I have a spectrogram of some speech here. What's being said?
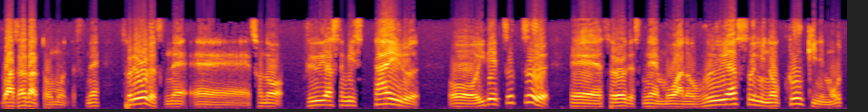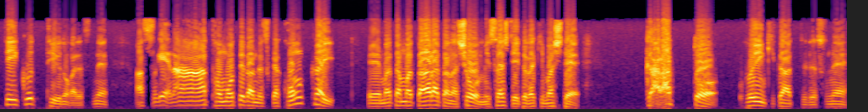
技だと思うんですね。それをですね、えー、その冬休みスタイルを入れつつ、えー、それをですね、もうあの、冬休みの空気に持っていくっていうのがですね、あ、すげえなーと思ってたんですが、今回、えー、またまた新たなショーを見させていただきまして、ガラッと雰囲気があってですね、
